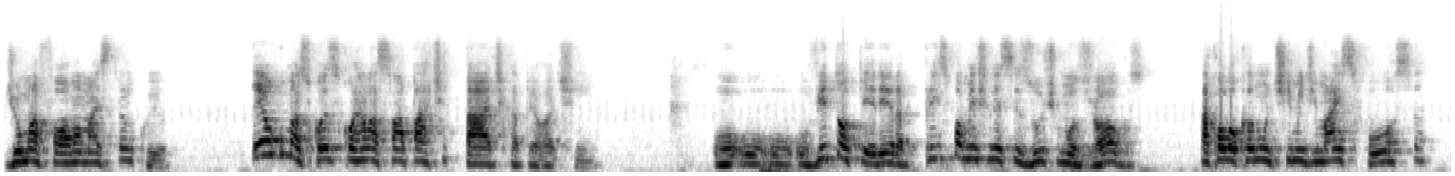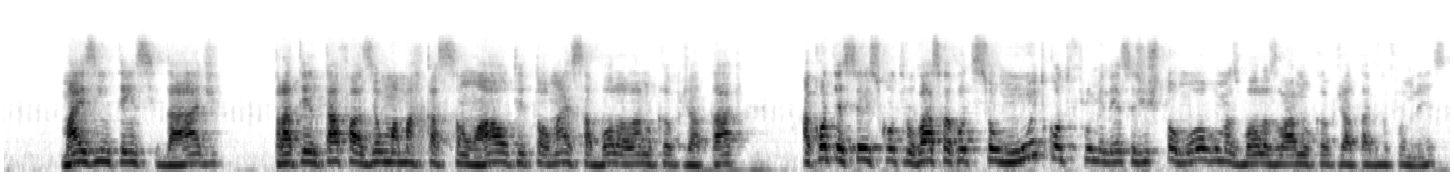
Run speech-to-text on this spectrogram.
de uma forma mais tranquila. Tem algumas coisas com relação à parte tática, Perrotinho. O, o, o Vitor Pereira, principalmente nesses últimos jogos, está colocando um time de mais força, mais intensidade, para tentar fazer uma marcação alta e tomar essa bola lá no campo de ataque. Aconteceu isso contra o Vasco, aconteceu muito contra o Fluminense. A gente tomou algumas bolas lá no campo de ataque do Fluminense.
